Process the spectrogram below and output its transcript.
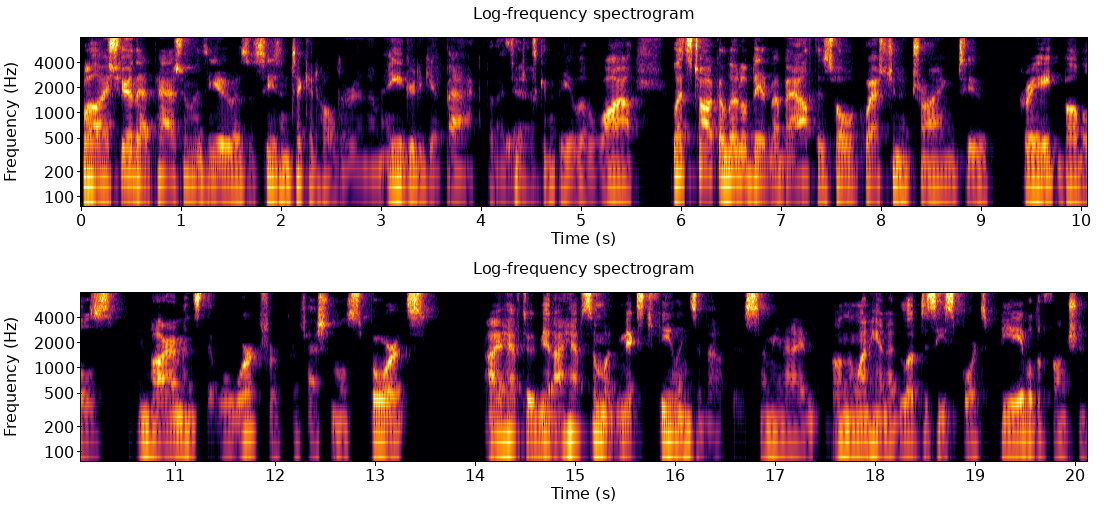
Well, I share that passion with you as a season ticket holder, and I'm eager to get back, but I think Yeah. it's going to be a little while. Let's talk a little bit about this whole question of trying to create bubbles, environments that will work for professional sports. I have to admit, I have somewhat mixed feelings about this. I mean, I, on the one hand, I'd love to see sports be able to function.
